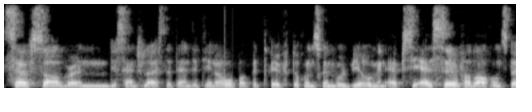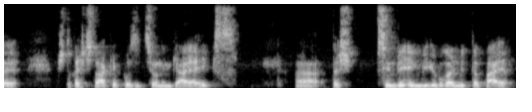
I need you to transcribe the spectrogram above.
Self-Sovereign, Decentralized Identity in Europa betrifft, durch unsere Involvierung in AppCSF, aber auch unsere recht starke Position in Gaia X. Äh, da sind wir irgendwie überall mit dabei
